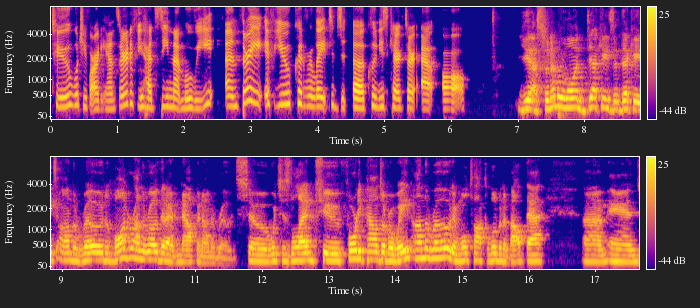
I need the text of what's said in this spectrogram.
two, which you've already answered, if you had seen that movie. And three, if you could relate to uh, Clooney's character at all. Yeah. So number one, decades and decades on the road, longer on the road than I've not been on the road. So which has led to 40 pounds overweight on the road, and we'll talk a little bit about that. Um, and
